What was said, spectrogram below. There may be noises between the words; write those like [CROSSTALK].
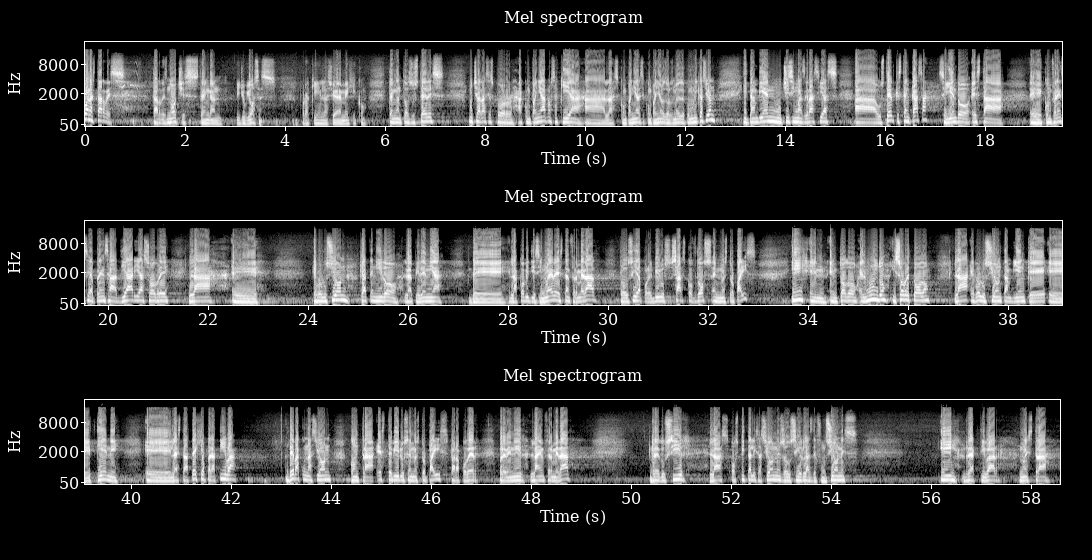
buenas tardes, tardes, noches tengan y lluviosas por aquí en la Ciudad de México. Tengan todos ustedes. Muchas gracias por acompañarnos aquí a, las compañeras y compañeros de los medios de comunicación y también muchísimas gracias a usted que está en casa siguiendo esta eh, conferencia de prensa diaria sobre la eh, evolución que ha tenido la epidemia de la COVID-19, esta enfermedad producida por el virus SARS-CoV-2 en nuestro país y en, todo el mundo y sobre todo la evolución también que eh, tiene eh, la estrategia operativa de vacunación contra este virus en nuestro país para poder prevenir la enfermedad, reducir las hospitalizaciones, reducir las defunciones y reactivar nuestra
